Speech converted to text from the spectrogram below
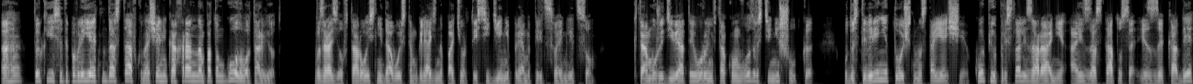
Ага, только если это повлияет на доставку, начальник охраны нам потом голову оторвет, возразил второй с недовольством глядя на потертое сиденье прямо перед своим лицом. К тому же девятый уровень в таком возрасте не шутка. Удостоверение точно настоящее, копию прислали заранее, а из-за статуса СЗКД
